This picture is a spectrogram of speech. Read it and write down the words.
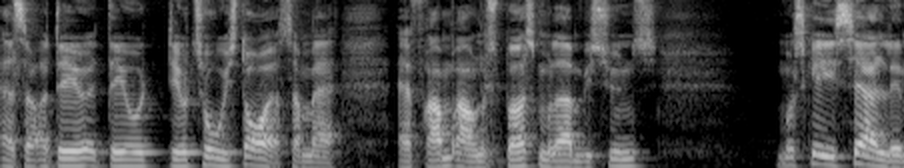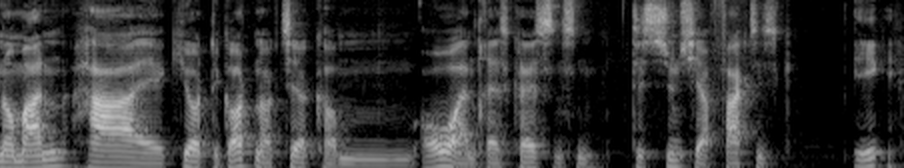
Altså, og det er, jo, det, er jo, det er jo to historier, som er, er fremragende spørgsmål, om vi synes, Måske især Lenormand har øh, gjort det godt nok til at komme over Andreas Christensen. Det synes jeg faktisk ikke.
